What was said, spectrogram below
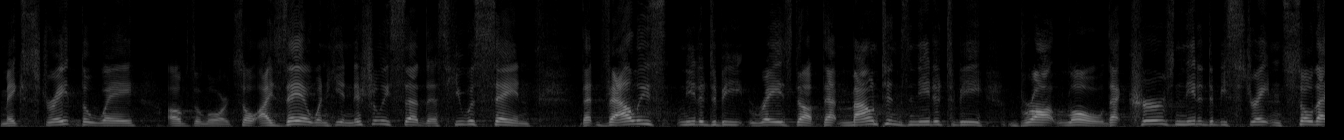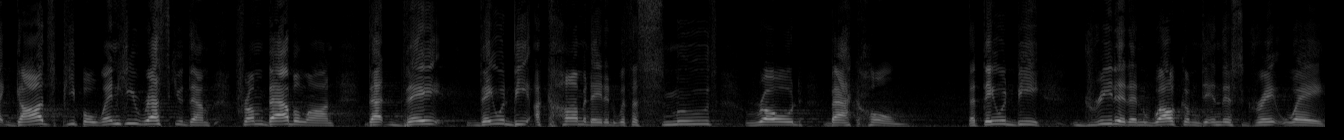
make straight the way of the Lord. So, Isaiah, when he initially said this, he was saying that valleys needed to be raised up, that mountains needed to be brought low, that curves needed to be straightened, so that God's people, when He rescued them from Babylon, that they, they would be accommodated with a smooth road back home, that they would be greeted and welcomed in this great way.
